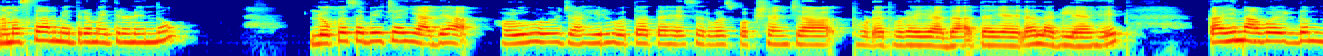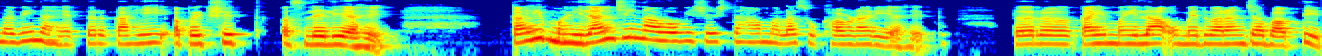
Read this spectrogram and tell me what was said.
नमस्कार मित्रमैत्रिणींनो. लोकसभेच्या याद्या हळूहळू जाहीर होतात आहे. सर्वच पक्षांच्या थोड्या थोड्या याद्या आता यायला लागल्या आहेत. काही नावं एकदम नवीन आहेत तर काही अपेक्षित असलेली आहे. काही महिलांची नावं विशेषत मला सुखावणारी आहेत. तर काही महिला उमेदवारांच्या बाबतीत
